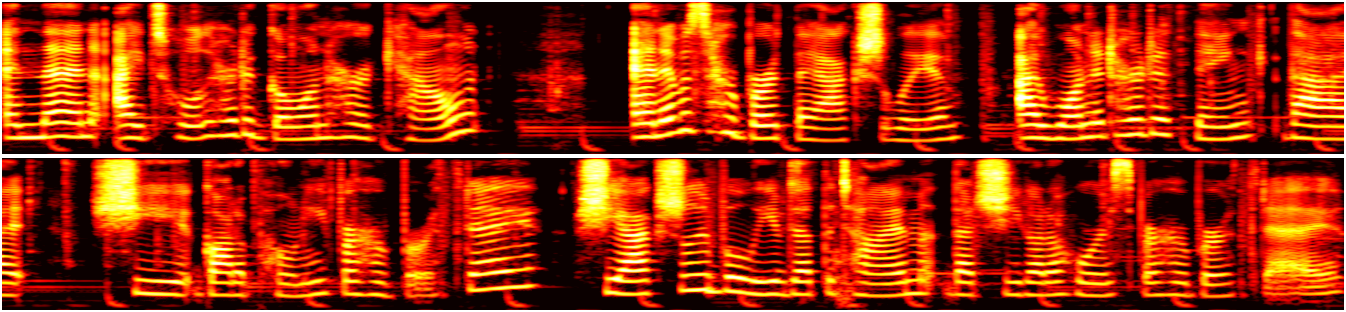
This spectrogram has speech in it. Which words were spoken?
and then I told her to go on her account. And it was her birthday actually. I wanted her to think that she got a pony for her birthday. She actually believed at the time that she got a horse for her birthday.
